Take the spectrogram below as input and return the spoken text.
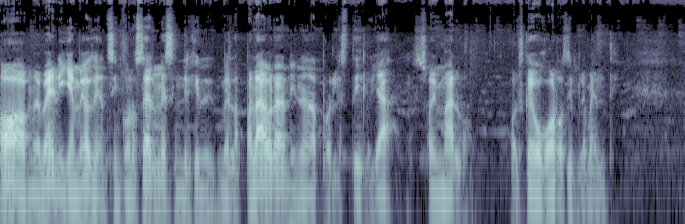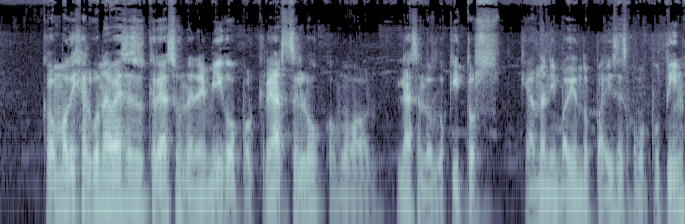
oh, me ven y ya me odian sin conocerme, sin dirigirme la palabra, ni nada por el estilo. Ya, soy malo. O les caigo gordo simplemente. Como dije alguna vez, eso es crearse un enemigo por creárselo, como le hacen los loquitos que andan invadiendo países como Putin.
